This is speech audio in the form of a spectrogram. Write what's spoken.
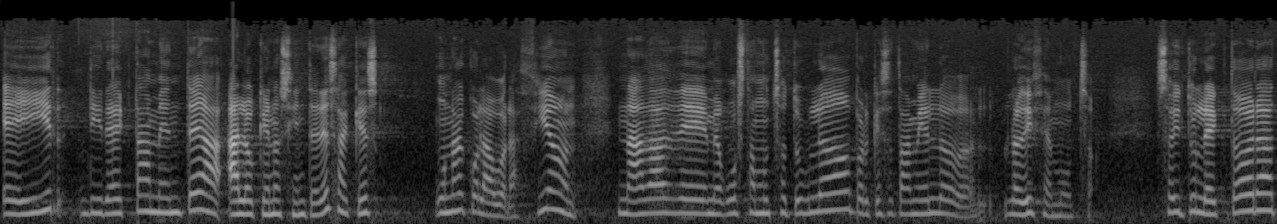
e ir directamente a, lo que nos interesa, que es una colaboración. Nada de me gusta mucho tu blog, porque eso también lo, lo dice mucho. Soy tu lectora,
